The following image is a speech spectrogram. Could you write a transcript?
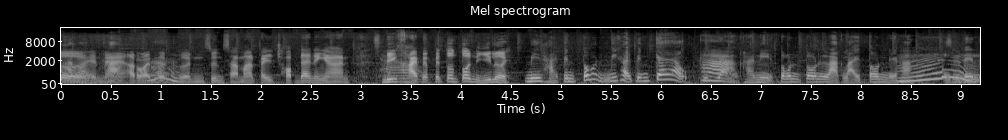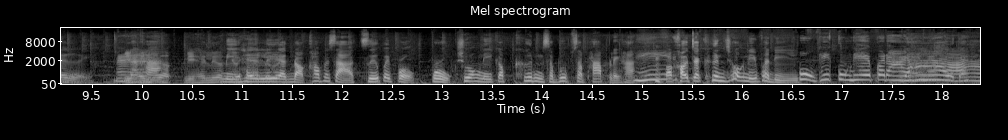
อ อร่อยเห็นไหมค่ะอร่อยเพลิดเพลิน ซึ่งสามารถไปช็อปได้ในงาน ใช่ มีขายแบบเป็นต้นๆอย่างนี้เลย มีขายเป็นต้น มีขายเป็นแก้วทุกค่ะอย่างค่ะนี่ต้นต้นหลากหลายต้นเลยค่ะอืม ซื้อได้เลย มีนะให้คะ เลือกมีให้เลือกมียะให้แยะเลือกดอกข้าวภาษาซื้อไปปลูกปลูกช่วงนี้ก็ขึ้นสะพุบสะพับเลยค่ะ นี่ เพราะเขาจะขึ้นช่วงนี้พอดี ปลูกที่กรุงเทพก็ได้ได้ใช่ไหมคะได้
